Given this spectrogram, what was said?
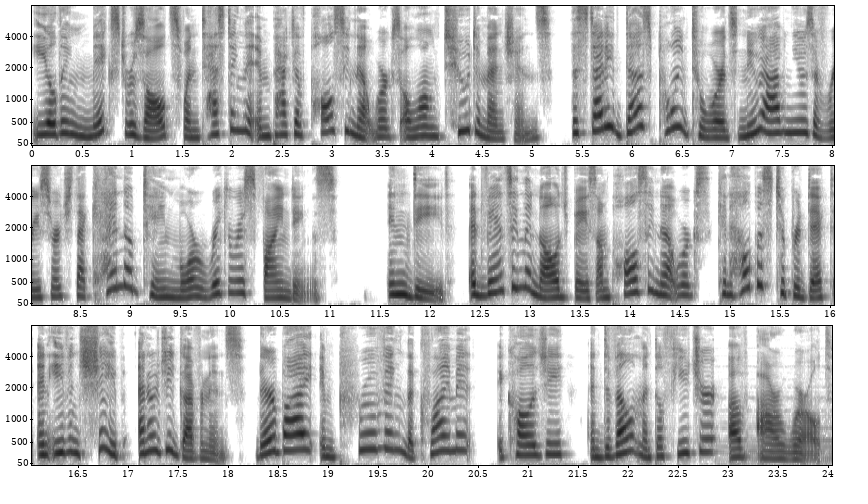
yielding mixed results when testing the impact of policy networks along two dimensions, the study does point towards new avenues of research that can obtain more rigorous findings. Indeed, advancing the knowledge base on policy networks can help us to predict and even shape energy governance, thereby improving the climate, ecology, and developmental future of our world.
